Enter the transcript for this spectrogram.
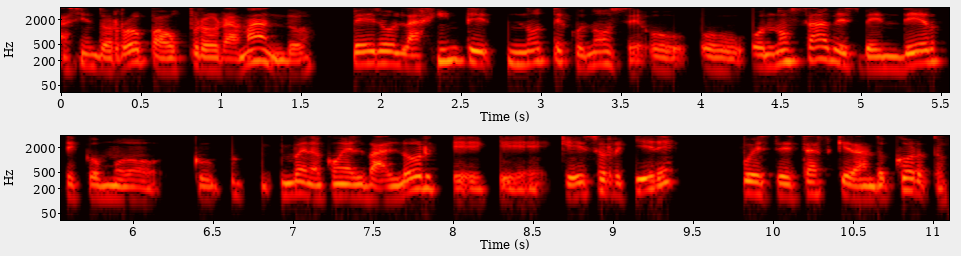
haciendo ropa o programando, pero la gente no te conoce o, no sabes venderte como, bueno, con el valor que, que eso requiere, pues te estás quedando corto.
